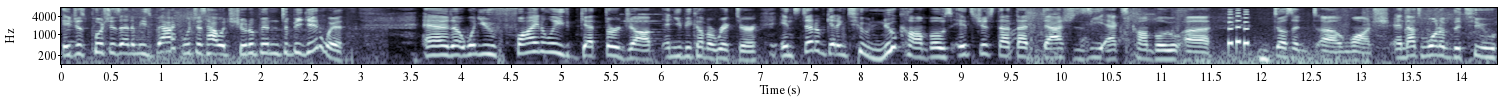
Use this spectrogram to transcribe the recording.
it just pushes enemies back, which is how it should have been to begin with. And uh, when you finally get third job and you become a Richter, instead of getting two new combos, it's just that that dash ZX combo uh, doesn't uh, launch. And that's one of the two,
